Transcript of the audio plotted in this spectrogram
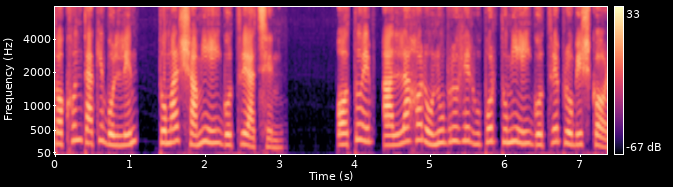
তখন তাকে বললেন, তোমার স্বামী এই গোত্রে আছেন। অতএব আল্লাহর অনুগ্রহের উপর তুমি এই গোত্রে প্রবেশ কর।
